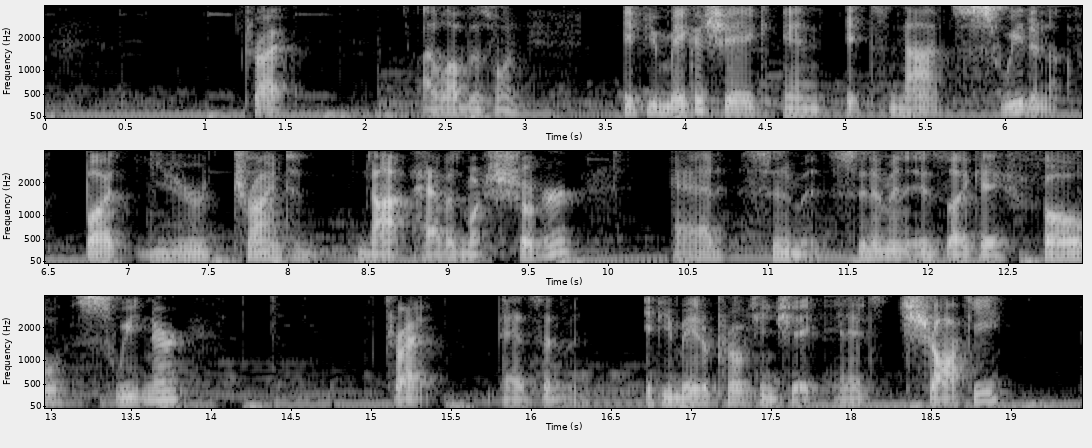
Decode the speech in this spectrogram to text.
Try it. I love this one. If you make a shake and it's not sweet enough, but you're trying to not have as much sugar, add cinnamon. Cinnamon is like a faux sweetener. Try it, add cinnamon. If you made a protein shake and it's chalky,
